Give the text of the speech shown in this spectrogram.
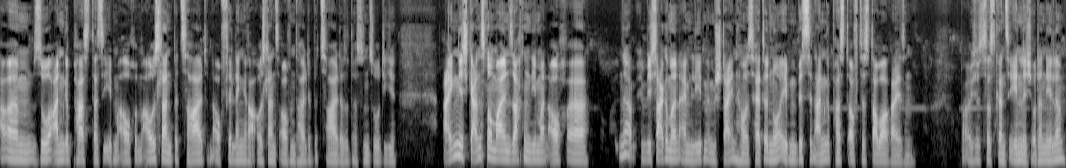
ähm, so angepasst, dass sie eben auch im Ausland bezahlt und auch für längere Auslandsaufenthalte bezahlt. Also das sind so die eigentlich ganz normalen Sachen, die man auch äh, ja, ich sage mal, in einem Leben im Steinhaus hätte, nur eben ein bisschen angepasst auf das Dauerreisen. Bei euch ist das ganz ähnlich, oder Nele?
